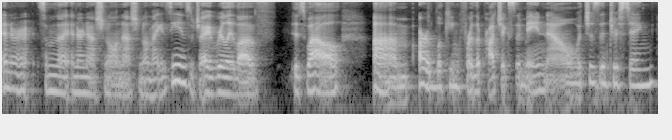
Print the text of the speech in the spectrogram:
inter- some of the international and national magazines which i really love as well um, are looking for the projects in Maine now, which is interesting.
